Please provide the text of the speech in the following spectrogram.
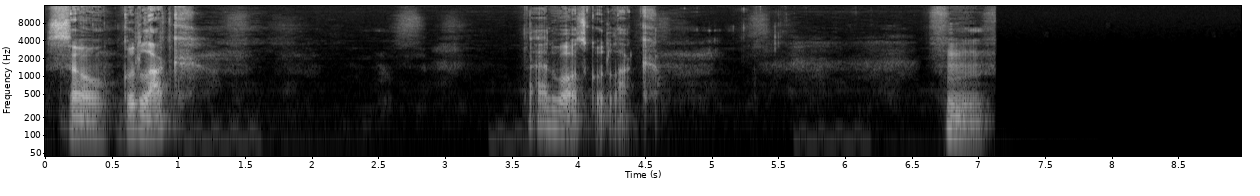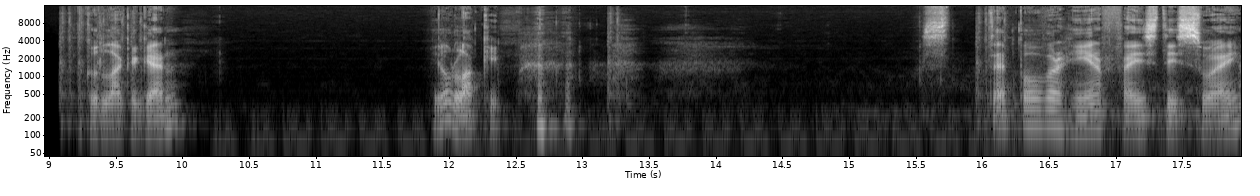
So, good luck. That was good luck. Hmm. Good luck again. You're lucky. Step over here, face this way.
